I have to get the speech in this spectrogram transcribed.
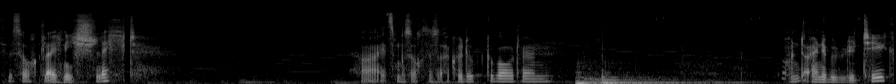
Das ist auch gleich nicht schlecht. Ah, jetzt muss auch das Aquädukt gebaut werden. Und eine Bibliothek.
